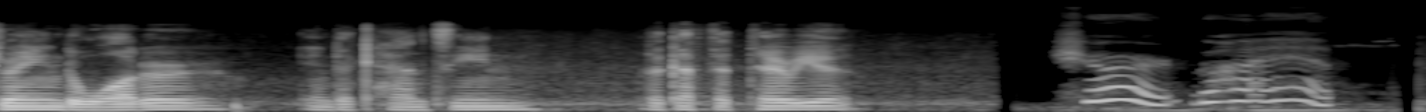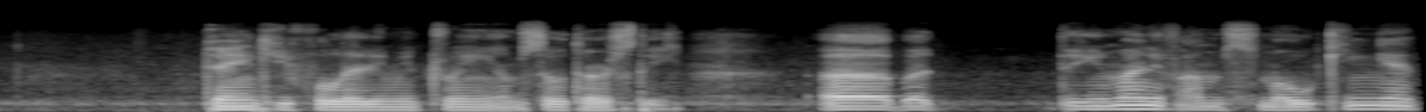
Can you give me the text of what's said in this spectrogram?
drink the water in the canteen, the cafeteria? Sure, go ahead. Thank you for letting me drink. I'm so thirsty. Uh, but do you mind if I'm smoking at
